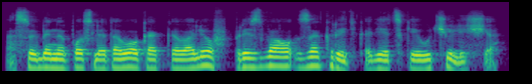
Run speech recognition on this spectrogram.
особенно после того, как Ковалев призвал закрыть кадетские училища –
